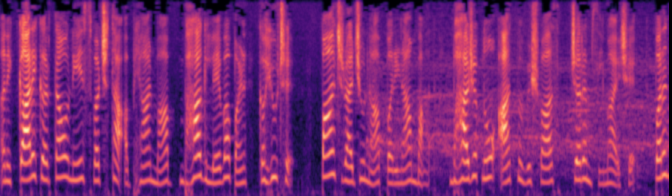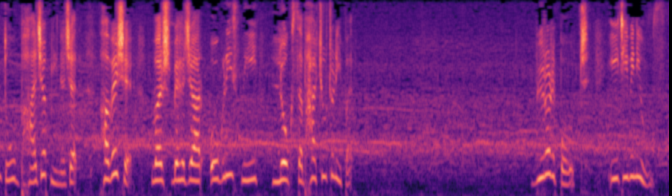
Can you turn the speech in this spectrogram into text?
અને કાર્યકર્તાઓને સ્વચ્છતા અભિયાનમાં ભાગ લેવા પણ કહ્યું છે. પાંચ રાજ્યોના પરિણામ બાદ ભાજપનો આત્મવિશ્વાસ ચરમસીમાએ છે. પરંતુ ભાજપની નજર હવે છે વર્ષ બે હજાર ઓગણીસની લોકસભા ચૂંટણી પર. Bureau report, ETV news.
